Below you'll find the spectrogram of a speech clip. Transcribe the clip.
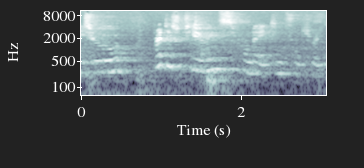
Two British tunes from the 18th century.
